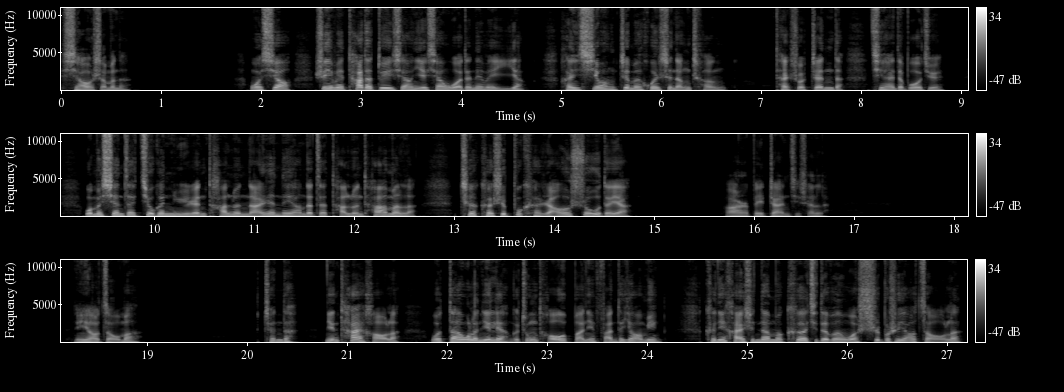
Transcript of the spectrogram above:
笑什么呢？我笑是因为他的对象也像我的那位一样，很希望这门婚事能成。但说真的，亲爱的伯爵，我们现在就跟女人谈论男人那样的在谈论他们了，这可是不可饶恕的呀。”阿尔贝站起身来：“您要走吗？真的，您太好了。”我耽误了您两个钟头，把您烦得要命，可您还是那么客气的问我是不是要走了。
